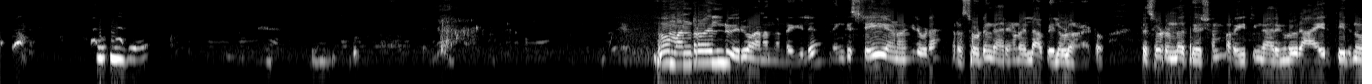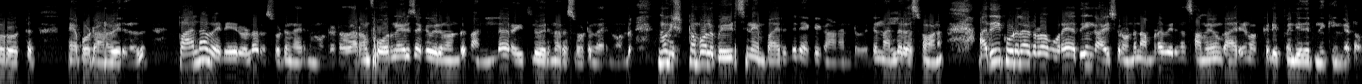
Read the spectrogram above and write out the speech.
അപ്പോൾ മൺറോയിലിൽ വരുവാണെന്നുണ്ടെങ്കിൽ നിങ്ങൾക്ക് സ്റ്റേ ചെയ്യണമെങ്കിൽ ഇവിടെ റിസോർട്ടും കാര്യങ്ങളും എല്ലാം അവൈലബിൾ ആണ് കേട്ടോ. റിസോർട്ട് ഉണ്ട് അത്യാവശ്യം റേറ്റും കാര്യങ്ങളും ഒരു ആയിരത്തി ഇരുന്നൂറ് തൊട്ട് എയർപോർട്ടാണ് വരുന്നത്. പല വിലയിലുള്ള റിസോർട്ടും കാര്യങ്ങളും ഉണ്ട് കേട്ടോ. കാരണം ഫോറിനേഴ്സ് ഒക്കെ വരുന്നുണ്ട് നല്ല റേറ്റിൽ വരുന്ന റിസോർട്ടും കാര്യങ്ങളുണ്ട് നമുക്ക് ഇഷ്ടംപോലെ ബേഡ്സിനെയും പരുത്തിനെയും ഒക്കെ കാണാനുണ്ട് പറ്റും. നല്ല രസമാണ്. അതിൽ കൂടുതലായിട്ടുള്ള കുറേ അധികം കാഴ്ചകളുണ്ട്. നമ്മുടെ വരുന്ന സമയവും കാര്യങ്ങളും ഒക്കെ ഡിപ്പെൻഡ് ചെയ്തിട്ട് നിൽക്കും കേട്ടോ.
